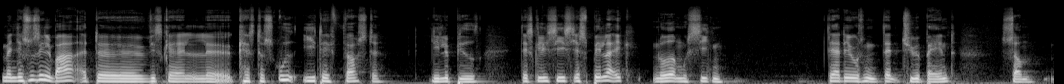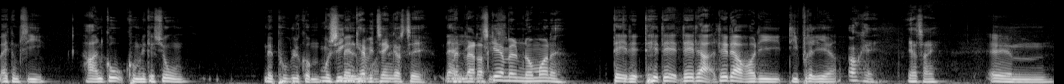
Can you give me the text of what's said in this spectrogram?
Men jeg synes egentlig bare, at øh, vi skal øh, kaste os ud i det første lille bid. Det skal lige siges, jeg spiller ikke noget af musikken. Det er det er jo sådan den type band, som, hvad kan man sige, har en god kommunikation med publikum. Musikken kan vi tænke os til. Men lige hvad der præcis. sker mellem numrene? Det er, det, det, det, det, er der, det er der, hvor de, de brillerer. Okay. Ja, tak. Øhm,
